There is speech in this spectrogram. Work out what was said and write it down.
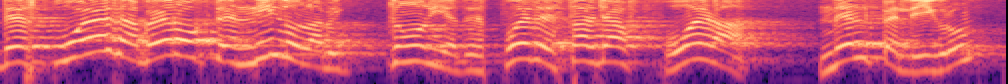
después de haber obtenido la victoria, después de estar ya fuera del peligro,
